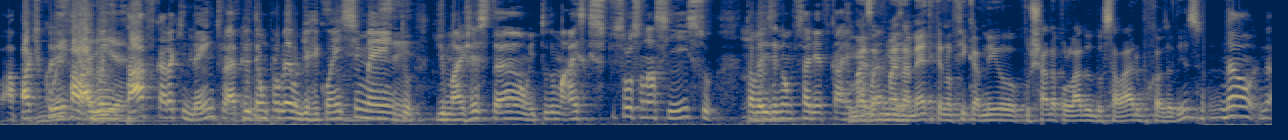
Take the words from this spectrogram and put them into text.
a parte que ele fala, aguentar ficar aqui dentro, é porque ele tem um problema de reconhecimento, Sim. de má gestão e tudo mais, que se tu solucionasse isso, talvez ele não precisaria ficar Mas, a- reclamando. mas a métrica não fica meio puxada pro lado do salário por causa disso? Não, na,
